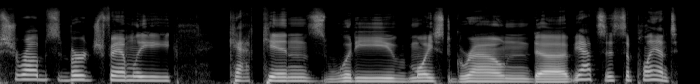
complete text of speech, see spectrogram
shrubs, birch family, catkins, woody, moist ground. Uh, yeah, it's it's a plant.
